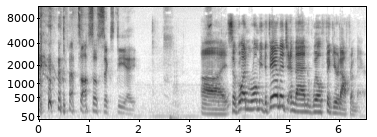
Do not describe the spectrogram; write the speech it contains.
worse. that's also sixty-eight. Uh, so go ahead and roll me the damage, and then we'll figure it out from there.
